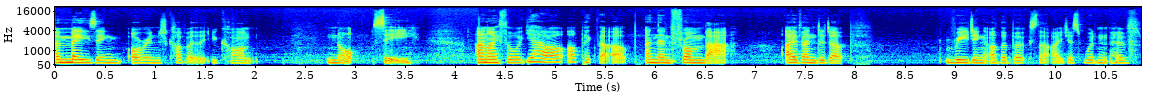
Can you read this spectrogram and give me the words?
amazing orange cover that you can't not see. And I thought, yeah, I'll, I'll pick that up. And then from that, I've ended up reading other books that I just wouldn't have,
